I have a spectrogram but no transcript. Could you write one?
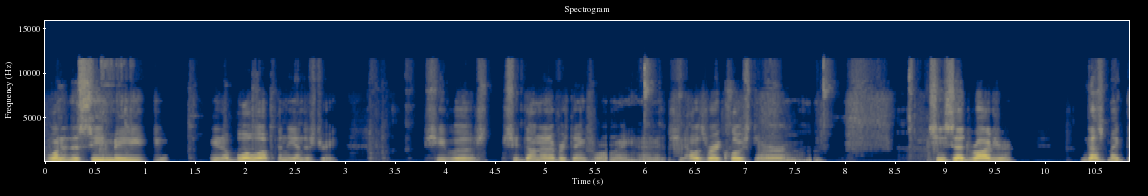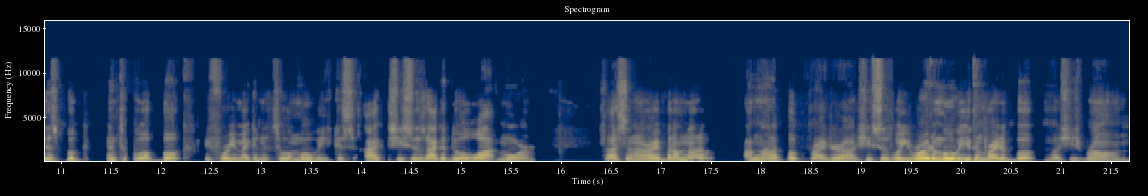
wanted to see me, you know, blow up in the industry. She was she'd done everything for me, and she, I was very close to her. She said, Roger, let's make this book into a book before you make it into a movie because I she says I could do a lot more. So I said, all right, but I'm not I'm not a book writer. She says, well, you wrote a movie, you can write a book. Well, she's wrong,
